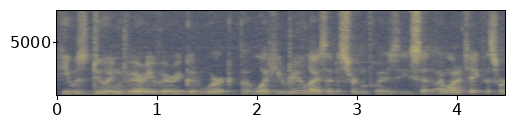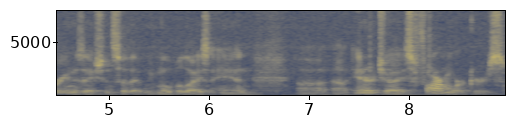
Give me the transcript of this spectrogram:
He was doing very, very good work. But what he realized at a certain point is he said, I want to take this organization so that we mobilize and uh, uh, energize farm workers.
